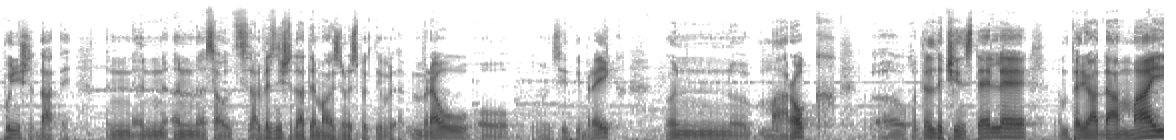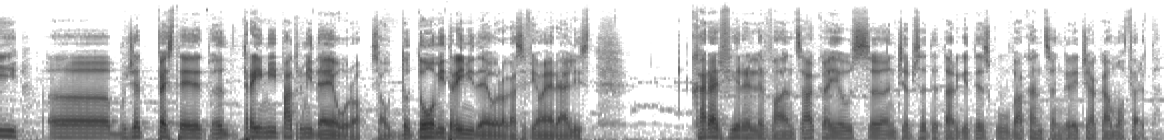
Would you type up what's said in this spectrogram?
pui niște date în, în, în, sau îți salvezi niște date în magazinul respectiv, vreau o, un city break în Maroc, uh, hotel de 5 stele, în perioada mai, uh, buget peste uh, 3.000-4.000 de euro sau 2.000-3.000 de euro, ca să fie mai realist care ar fi relevanța ca eu să încep să te targetez cu vacanță în Grecia ca am ofertă?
